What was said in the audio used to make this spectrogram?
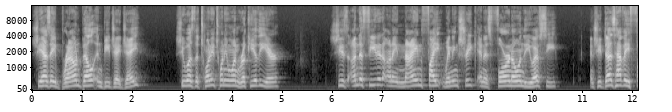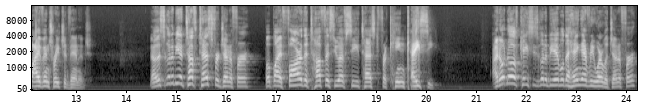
She has a brown belt in BJJ. She was the 2021 Rookie of the Year. She is undefeated on a nine fight winning streak and is 4 0 in the UFC. And she does have a five inch reach advantage. Now, this is going to be a tough test for Jennifer, but by far the toughest UFC test for King Casey. I don't know if Casey's going to be able to hang everywhere with Jennifer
